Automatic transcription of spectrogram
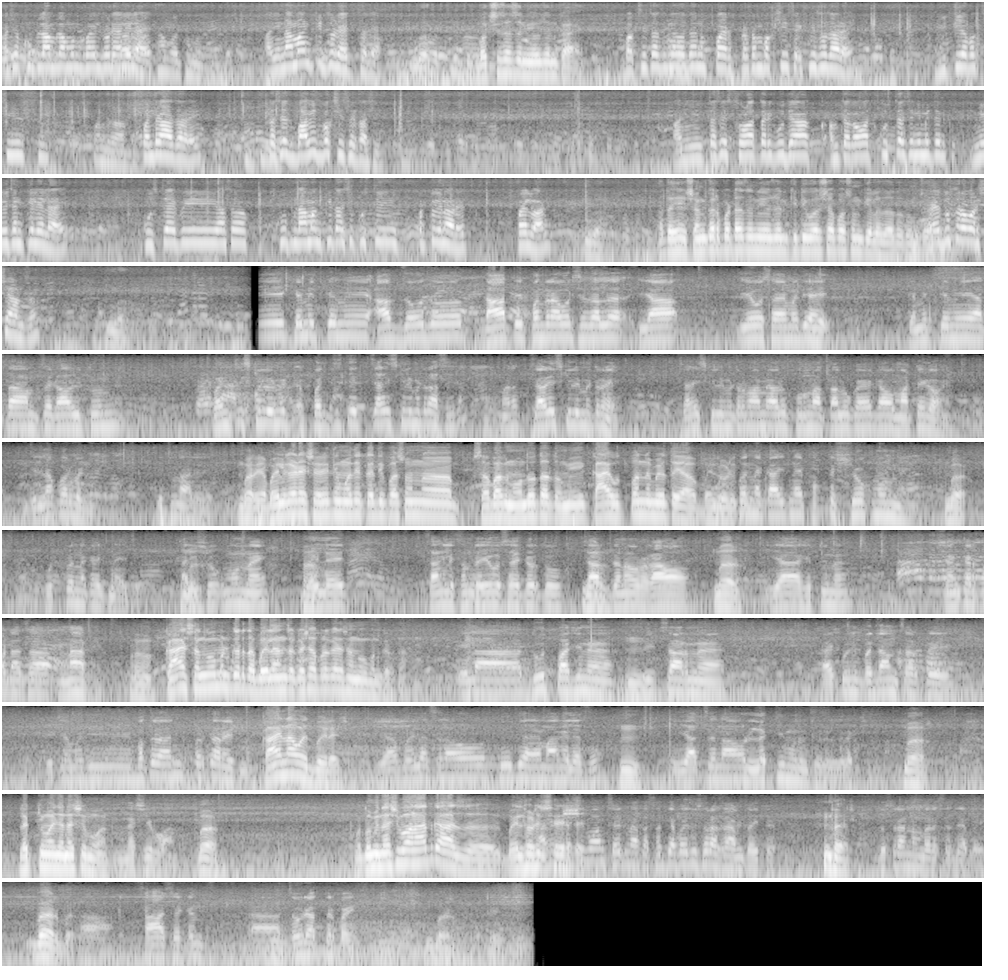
अशा खूप लांब लांबून बैल जोडे आलेले आहेत आणि नामांकित जोडे आहेत सध्या. बरं बक्षिसाचं नियोजन काय आहे? बक्षिसाचं नियोजन पर प्रथम बक्षीस एकवीस हजार आहे. द्वितीय बक्षीस पंधरा पंधरा हजार आहे. तसेच बावीस बक्षीस आहेत असे आणि तसेच सोळा तारीख उद्या आमच्या गावात कुस्त्याचं निमित्त नियोजन केलेलं आहे. कुस्त्या बी असं खूप नामांकित अशी कुस्ती पट्टू येणार आहेत पैलवान. बरं. आता हे शंकरपटाचं नियोजन किती वर्षापासून केलं जातं तुमच्या? हे दुसरं वर्ष आहे आमचं. बरं. मी कमीत कमी आज जवळजवळ दहा ते पंधरा वर्ष झालं या व्यवसायामध्ये आहे. कमीत कमी आता आमचं गाव इथून पंचवीस किलोमीटर पंचवीस ते चाळीस किलोमीटर असेल का? मला चाळीस किलोमीटर आहे. चाळीस किलोमीटरनं आम्ही आलो पूर्णा तालुका आहे गाव माटेगाव आहे. जिल्हा परभणी. इथून आलेले आहे बरं या बैलगाड्या शर्यतीमध्ये कधीपासून अ, सहभाग नोंदवता तुम्ही? काय उत्पन्न मिळतं या बैलजोडीतून? उत्पन्न काहीच नाही फक्त शोक म्हणून नाही. बरं. उत्पन्न काहीच नाही याच्यात. खाली शोक म्हणून नाही. बैल आहेत. चांगले समजा व्यवसाय करतो. चार जनावर राहावं. बरं. या हेतून शंकरपटाचा नाद आहे. काय संगोपन करता? बैलांचं कशा प्रकारे संगोपन करता? याला दूध पाजिणं पीठ चारणं काय कोणी बदाम चारते त्याच्यामध्ये बकरा आणि प्रकार आहेत ना. काय नाव आहेत बैलाचे? या बैलाचं नाव ते जे आहे मागल्याचं याचं नाव लक्की म्हणून ठेवलेलं लक्की. बरं. लक्की म्हणजे नशीबवान? नशीबवान. बरं. मग तुम्ही नशीबवान आहात का आज अ, बैलजोडी आणि शर्यत आहे नशीबवान ना आता सध्या पाहिजे दुसराच आहे आमचा इथं. बरं. दुसरा नंबर आहे सध्या पाहिजे बरं बरं. हा सहा सेकंद चौऱ्याहत्तर पॉईंट बरं. Dude.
